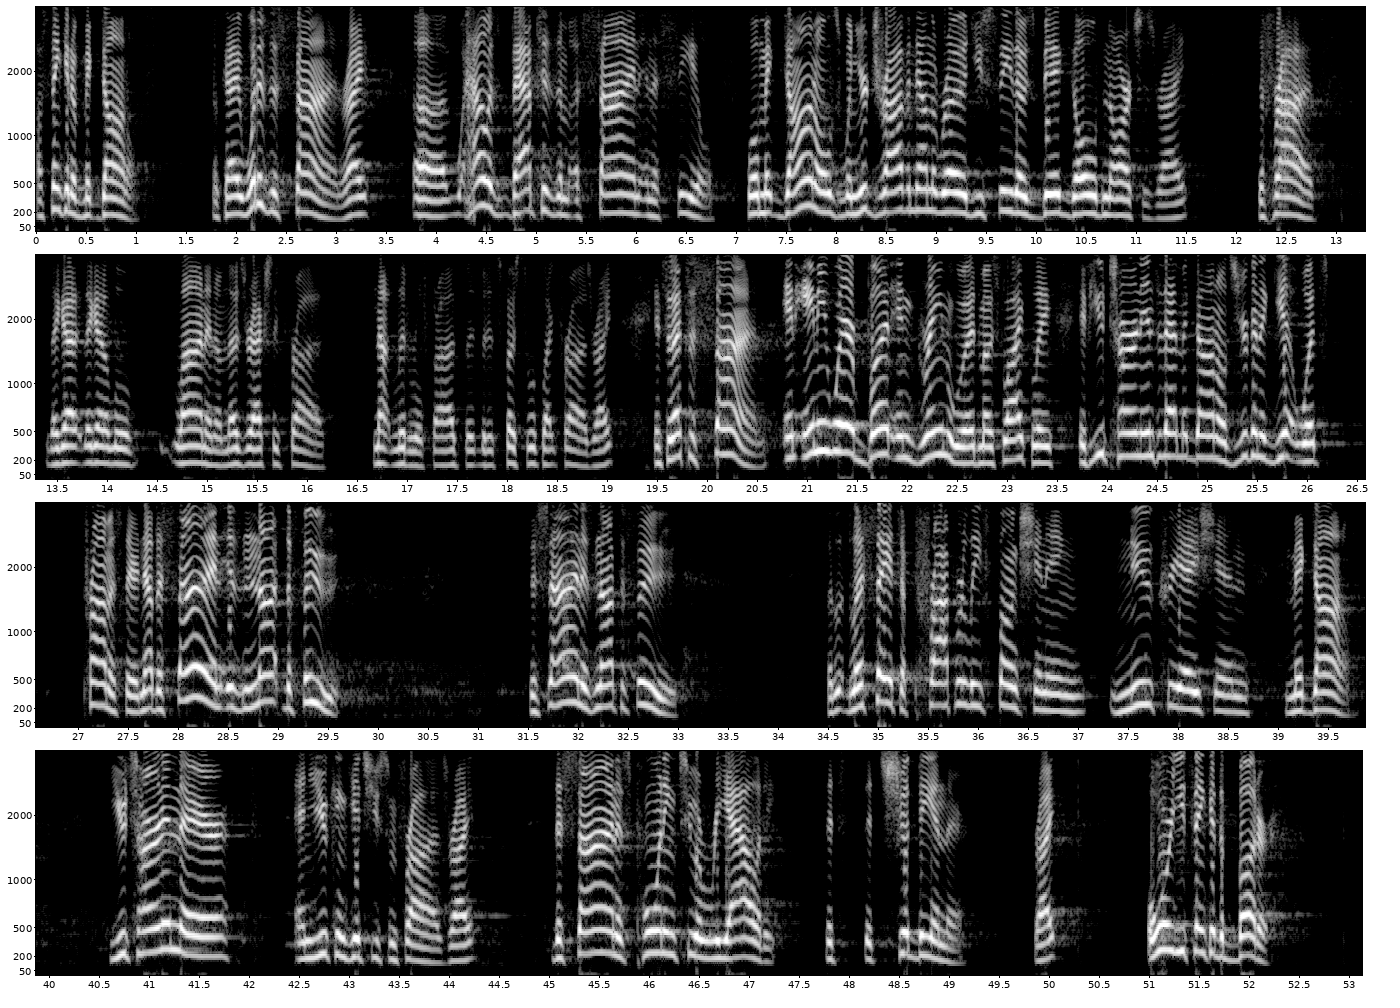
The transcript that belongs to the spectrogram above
I was thinking of McDonald's. Okay, what is a sign, right? Uh, how is baptism a sign and a seal? Well, McDonald's, when you're driving down the road, you see those big golden arches, right? The fries. They got, they got a little line in them. Those are actually fries. Not literal fries, but, but it's supposed to look like fries, right? And so that's a sign. And anywhere but in Greenwood, most likely, if you turn into that McDonald's, you're going to get what's promised there. Now, the sign is not the food. The sign is not the food. But let's say it's a properly functioning new creation McDonald's. You turn in there and you can get you some fries, right? The sign is pointing to a reality that's, that should be in there, right? Or you think of the butter.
